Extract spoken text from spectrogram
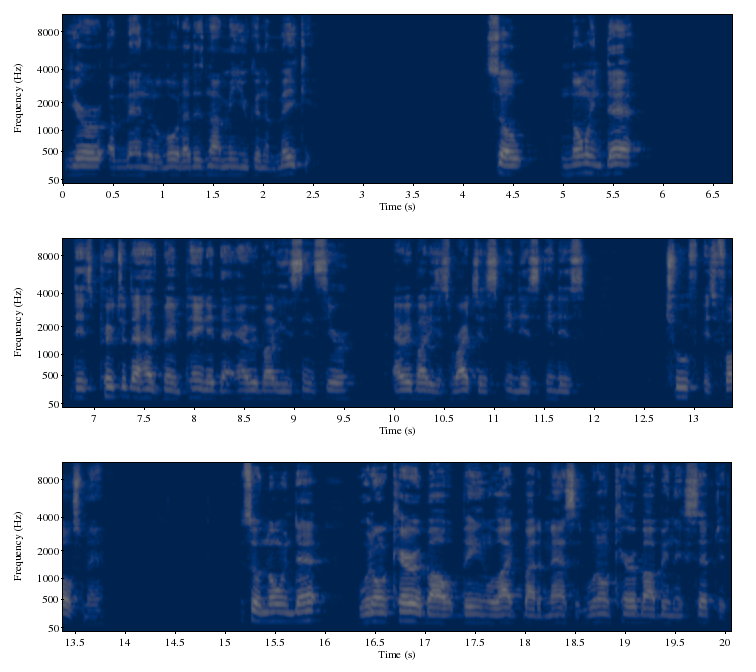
you're a man of the Lord. That does not mean you're going to make it. So, knowing that this picture that has been painted that everybody is sincere everybody is righteous in this in this truth is false, man. So knowing that, We don't care about being liked by the masses. We don't care about being accepted.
